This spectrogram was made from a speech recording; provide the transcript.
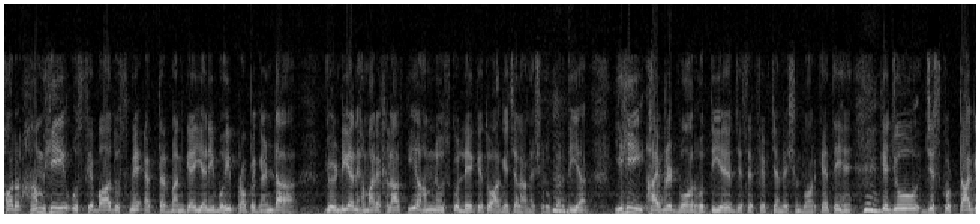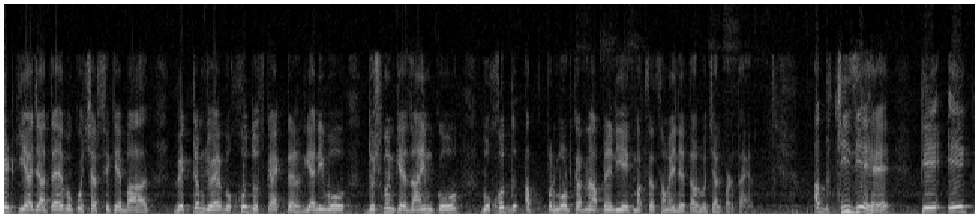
اور ہم ہی اس کے بعد اس میں ایکٹر بن گئے یعنی وہی پروپیگنڈا جو انڈیا نے ہمارے خلاف کیا ہم نے اس کو لے کے تو آگے چلانا شروع کر دیا۔ یہی ہائیبرڈ وار ہوتی ہے جیسے ففتھ جنریشن وار کہتے ہیں کہ جو جس کو ٹارگٹ کیا جاتا ہے وہ کچھ عرصے کے بعد وکٹم جو ہے وہ خود اس کا ایکٹر یعنی وہ دشمن کے عزائم کو وہ خود اب پروموٹ کرنا اپنے لیے ایک مقصد سمجھ لیتا اور وہ چل پڑتا ہے۔ اب چیز یہ ہے کہ ایک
